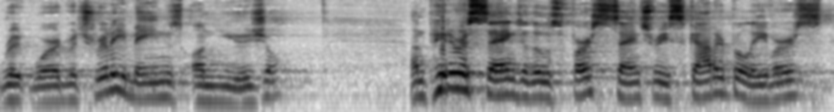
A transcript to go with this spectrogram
root word, which really means unusual. And Peter is saying to those first century scattered believers,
